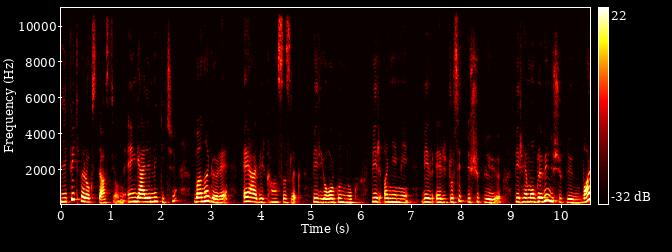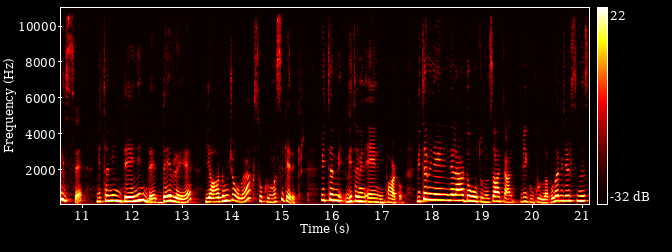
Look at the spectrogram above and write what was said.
lipid peroksidasyonunu engellemek için bana göre eğer bir kansızlık, bir yorgunluk, bir anemi, bir eritrosit düşüklüğü, bir hemoglobin düşüklüğü var ise vitamin D'nin de devreye yardımcı olarak sokulması gerekir. Vitamin, vitamin E'nin pardon. Vitamin E'nin nelerde olduğunu zaten bir Google'la bulabilirsiniz.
